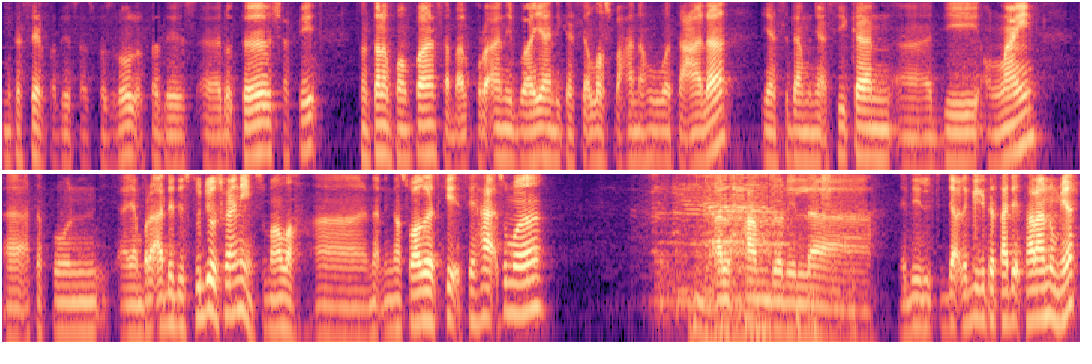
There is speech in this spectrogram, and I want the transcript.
Terima kasih kepada Ustaz Fazrul, kepada uh, Dr. Syafiq, tuan-tuan dan puan-puan sahabat Al-Quran Ibu Ayah yang dikasihi Allah Subhanahu Wa Taala yang sedang menyaksikan uh, di online uh, ataupun uh, yang berada di studio sekarang ni. Subhanallah. Uh, nak dengar suara sikit. Sihat semua? Alhamdulillah. Jadi sejak lagi kita tadik taranum ya.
